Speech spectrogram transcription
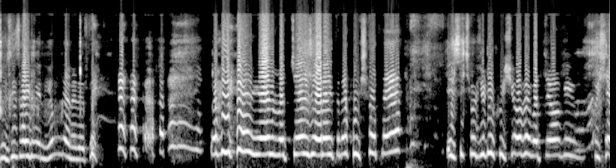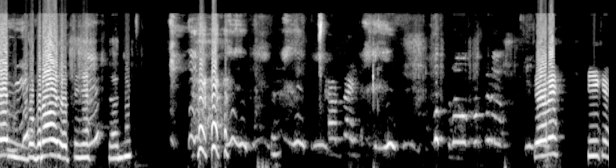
दूसरी साइड में नहीं हम जाने देते। ये ये बच्चे बेचारे इतने खुश होते हैं। इसी छोटी छोटी खुशियों से बच्चों की खुशियाँ दुगना हो जाती है। हाँ जी। चले ठीक है।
